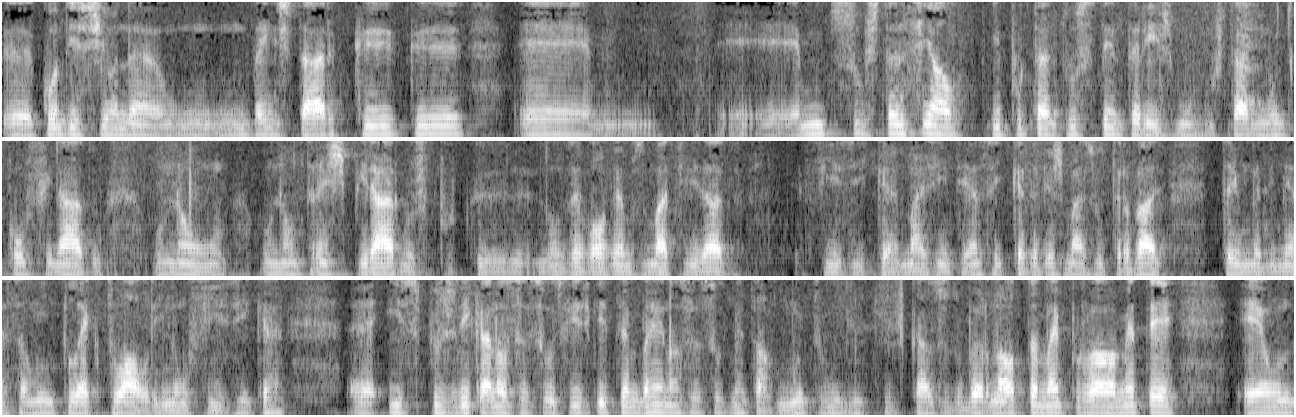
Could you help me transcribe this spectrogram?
eh, condiciona um bem-estar que, que é, é, muito substancial. E, portanto, o sedentarismo, o estar muito confinado, o não, o não transpirarmos porque não desenvolvemos uma atividade física mais intensa e cada vez mais o trabalho tem uma dimensão intelectual e não física, isso prejudica a nossa saúde física e também a nossa saúde mental. Muito, muitos casos do burnout também provavelmente é, é um,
